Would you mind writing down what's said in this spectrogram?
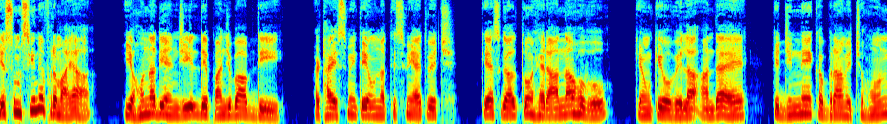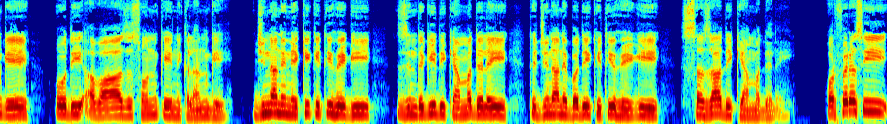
ਯਿਸੂ ਮਸੀਹ ਨੇ ਫਰਮਾਇਆ, ਯਹੋਨਾ ਦੀ ਅੰਜੀਲ ਦੇ 5 ਬਾਬ ਦੀ 28ਵੀਂ ਤੇ 29ਵੀਂ ਆਇਤ ਵਿੱਚ ਕਿ ਇਸ ਗੱਲ ਤੋਂ ਹੈਰਾਨ ਨਾ ਹੋਵੋ, ਕਿਉਂਕਿ ਉਹ ਵੇਲਾ ਆਂਦਾ ਹੈ ਕਿ ਜਿੰਨੇ ਕਬਰਾਂ ਵਿੱਚ ਹੋਣਗੇ, ਉਹਦੀ ਆਵਾਜ਼ ਸੁਣ ਕੇ ਨਿਕਲਣਗੇ। ਜਿਨ੍ਹਾਂ ਨੇ ਨੇਕੀ ਕੀਤੀ ਹੋਏਗੀ ਜ਼ਿੰਦਗੀ ਦੀ ਕਿਆਮਤ ਦੇ ਲਈ ਤੇ ਜਿਨ੍ਹਾਂ ਨੇ ਬਦੀ ਕੀਤੀ ਹੋਏਗੀ ਸਜ਼ਾ ਦੀ ਕਿਆਮਤ ਦੇ ਲਈ। ਔਰ ਫਿਰ ਅਸੀਂ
